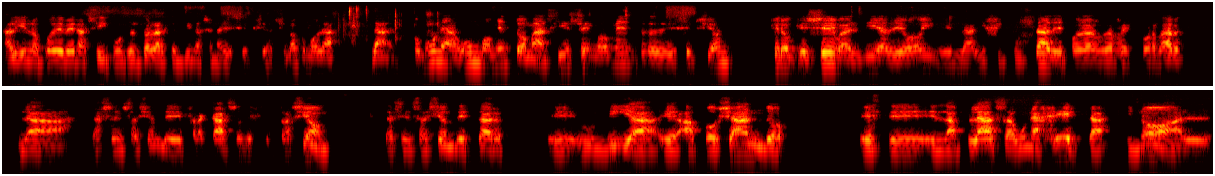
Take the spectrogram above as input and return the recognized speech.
alguien lo puede ver así, como que toda la Argentina es una decepción, sino como, la, como una, un momento más. Y ese momento de decepción creo que lleva el día de hoy la dificultad de poder recordar la, sensación de fracaso, de frustración, la sensación de estar eh, un día eh, apoyando este, en la plaza una gesta y no al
